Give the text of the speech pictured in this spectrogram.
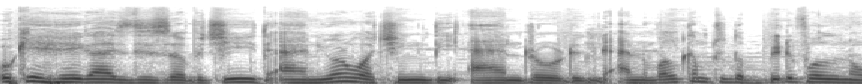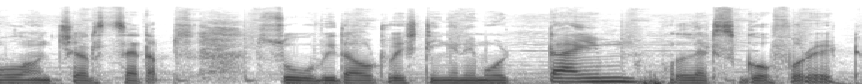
Okay, hey guys, this is Abhijit and you're watching the Androdict and welcome to the beautiful Nova Launcher setups. So without wasting any more time, let's go for it.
